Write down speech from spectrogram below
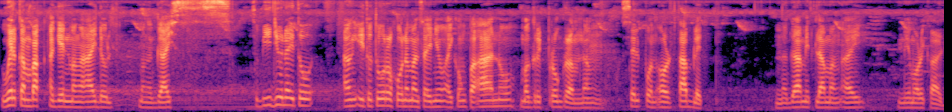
Welcome back again mga idol, mga guys. Sa video na ito, ang ituturo ko naman sa inyo ay kung paano mag-reprogram ng cellphone or tablet na gamit lamang ay memory card.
